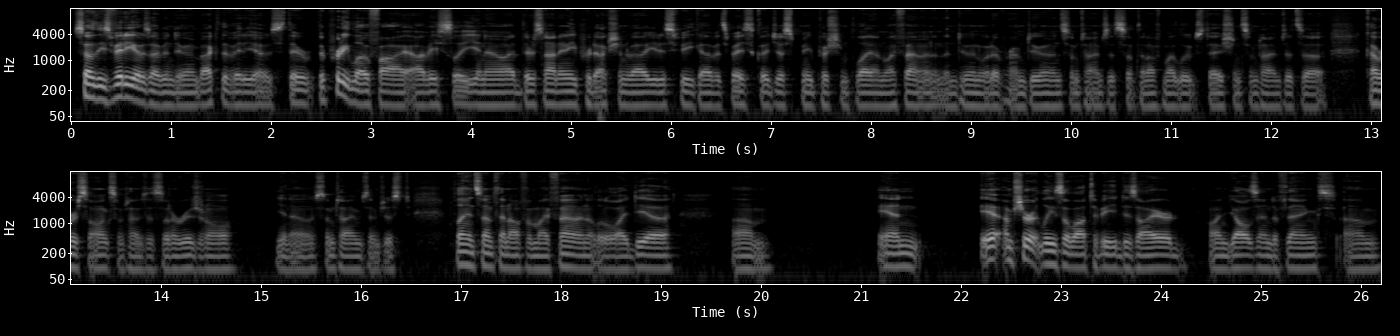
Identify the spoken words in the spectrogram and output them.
so these videos I've been doing, back to the videos, they're they're pretty lo-fi. Obviously, you know, there's not any production value to speak of. It's basically just me pushing play on my phone and then doing whatever I'm doing. Sometimes it's something off my loop station. Sometimes it's a cover song. Sometimes it's an original. You know, sometimes I'm just playing something off of my phone, a little idea. Um, and it, I'm sure it leaves a lot to be desired on y'all's end of things. Um,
